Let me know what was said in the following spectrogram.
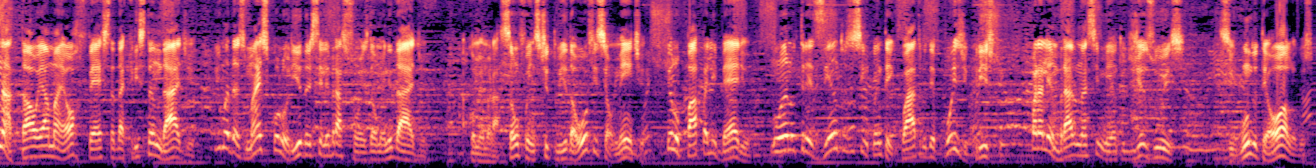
O Natal é a maior festa da cristandade e uma das mais coloridas celebrações da humanidade. A comemoração foi instituída oficialmente pelo Papa Libério no ano 354 depois de Cristo, para lembrar o nascimento de Jesus. Segundo teólogos,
